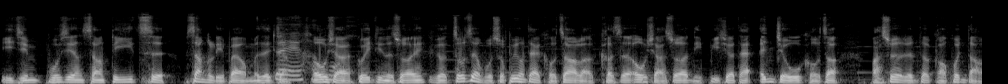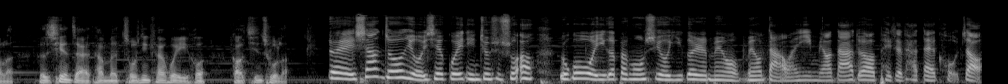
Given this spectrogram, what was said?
已经不像上第一次上个礼拜我们在讲 OSHA 规定的说，哎，这个州政府说不用戴口罩了，可是 OSHA 说你必须要戴 N 九五口罩，把所有人都搞昏倒了。可是现在他们重新开会以后，搞清楚了。对，上周有一些规定，就是说，哦，如果我一个办公室有一个人没有没有打完疫苗，大家都要陪着他戴口罩，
